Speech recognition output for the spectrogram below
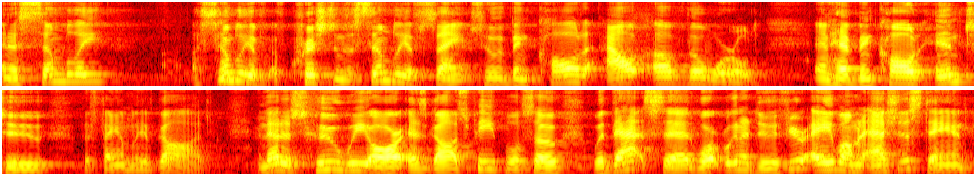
an assembly, assembly of, of Christians, assembly of saints who have been called out of the world and have been called into the family of God. And that is who we are as God's people. So, with that said, what we're going to do, if you're able, I'm going to ask you to stand.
